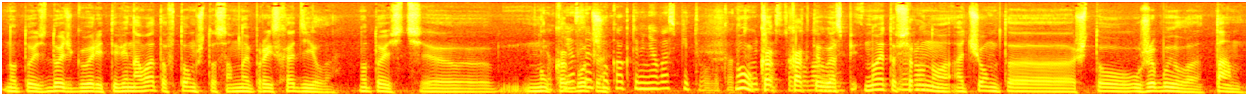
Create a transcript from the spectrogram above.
ну, то есть дочь говорит, ты виновата в том, что со мной происходило. Ну, то есть, э, ну, как, как я будто... слышу, как ты меня воспитывала, как ну, ты как, как ты воспи... Но это все равно о чем-то, что уже было там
